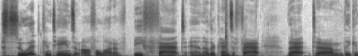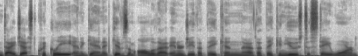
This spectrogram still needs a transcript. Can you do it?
Suet contains an awful lot of beef fat and other kinds of fat that um, they can digest quickly, and again, it gives them all of that energy that they can uh, that they can use to stay warm.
